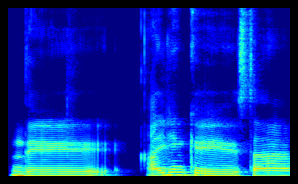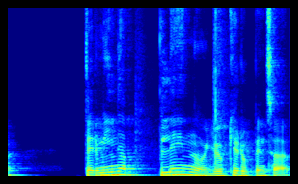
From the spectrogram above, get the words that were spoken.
de alguien que está termina pleno, yo quiero pensar,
